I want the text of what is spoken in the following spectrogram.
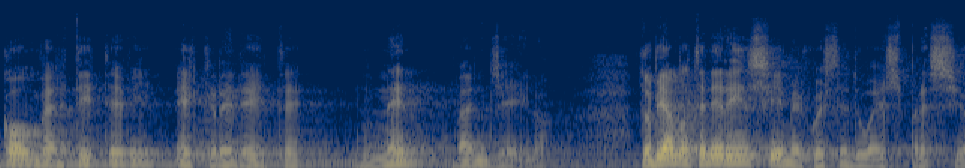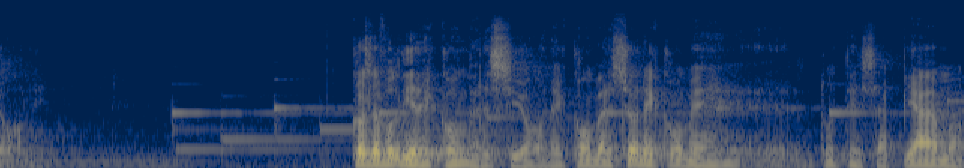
convertitevi e credete nel Vangelo. Dobbiamo tenere insieme queste due espressioni. Cosa vuol dire conversione? Conversione, come eh, tutti sappiamo,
